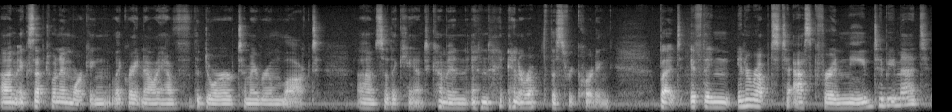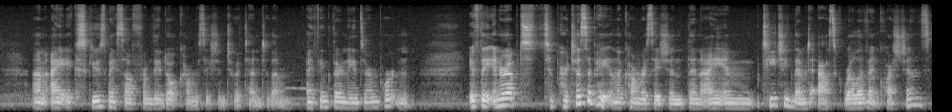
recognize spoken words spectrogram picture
um, except when I'm working. Like right now, I have the door to my room locked, um, so they can't come in and interrupt this recording. But if they interrupt to ask for a need to be met, um, I excuse myself from the adult conversation to attend to them. I think their needs are important. If they interrupt to participate in the conversation, then I am teaching them to ask relevant questions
